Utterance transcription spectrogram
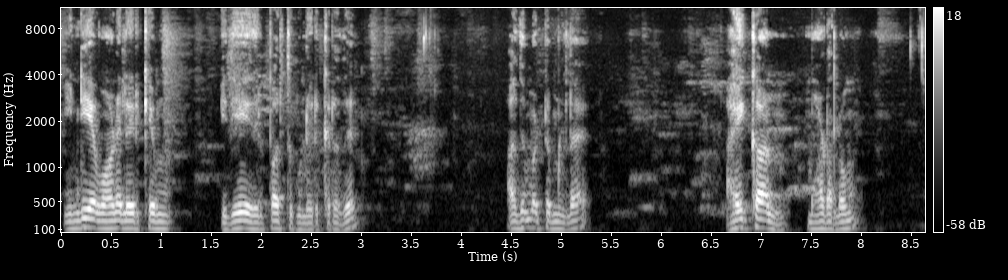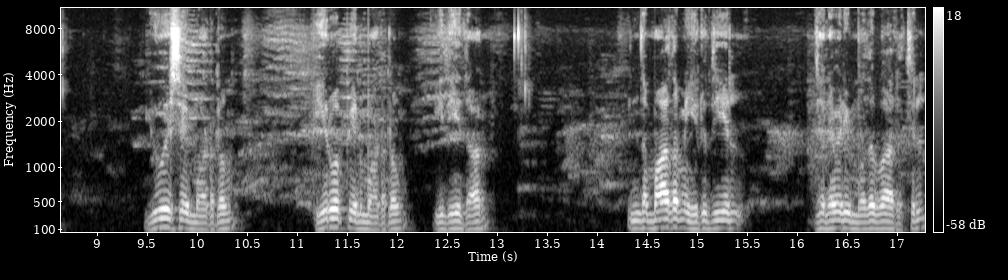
இந்திய வானிலைக்கும் இதே எதிர்பார்த்து கொண்டிருக்கிறது. அது மட்டுமல்ல ஐகான் மாடலும் யூஎஸ்ஏ மாடலும் யூரோப்பியன் மாடலும் இதே தான் இந்த மாதம் இறுதியில் ஜனவரி முதல் வாரத்தில்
